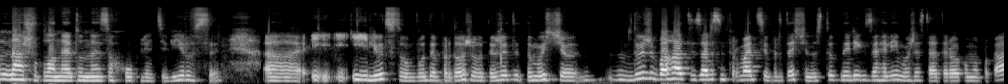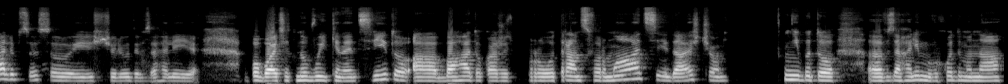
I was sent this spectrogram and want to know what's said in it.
нашу планету не захоплять віруси, е, і, і, і людство буде продовжувати жити, тому що дуже багато зараз інформації про те, що наступний рік взагалі може стати роком апокаліпсису, і що люди взагалі побачать новий кінець світу. А багато кажуть про трансформації, да, що. Нібито е, взагалі ми виходимо на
